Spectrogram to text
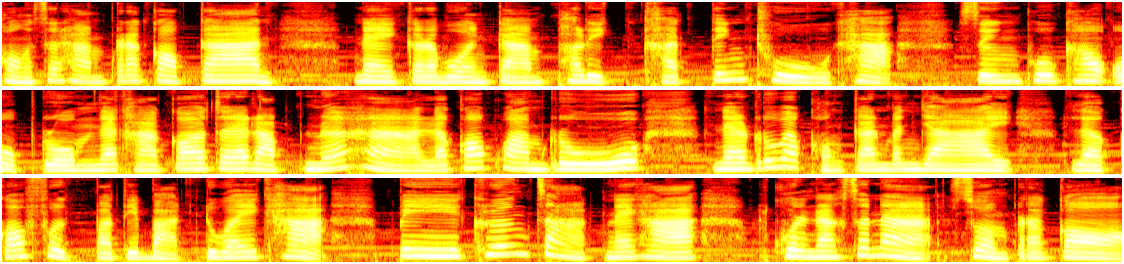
ของสถานประกอบการ ในกระบวนการผลิต cutting tool ค่ะ ซึ่งผู้เข้าอบรมนะคะ ก็จะได้รับเนื้อหาแล้วก็ความรู้ในรูปแบบของการบรรยาย แล้วก็ฝึกปฏิบัติด้วยค่ะ ปีเครื่องจักรนะคะ คุณลักษณะส่วนประกอบ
